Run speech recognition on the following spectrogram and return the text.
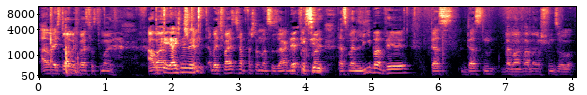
Aber ich glaube, ich weiß, was du meinst. Aber Okay, ja, ich stimmt, aber ich weiß, ich habe verstanden, was du sagen Ja, willst. ich dass, man, dass man lieber will, dass, dass wenn man, weil man schon so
